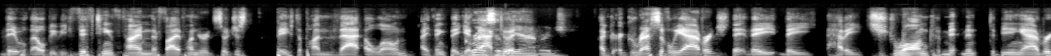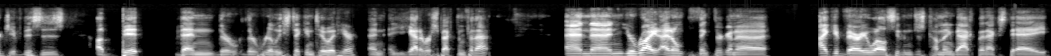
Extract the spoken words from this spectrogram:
They will that will be the 15th time they're 500. So just based upon that alone, I think they get back to it. average. Ag- aggressively average. They they they have a strong commitment to being average. If this is a bit, then they're they're really sticking to it here, and, and you got to respect them for that. And then you're right. I don't think they're gonna. I could very well see them just coming back the next day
